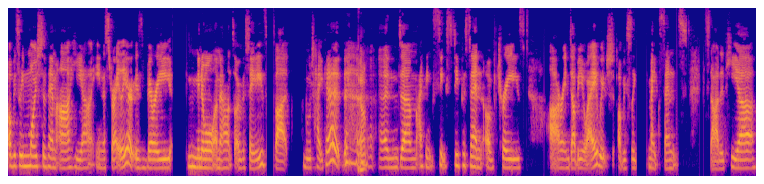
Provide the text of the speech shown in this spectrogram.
obviously, most of them are here in Australia. It is very minimal amounts overseas, but we'll take it. Yep. and um, I think 60% of trees are in WA, which obviously makes sense. Started here.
